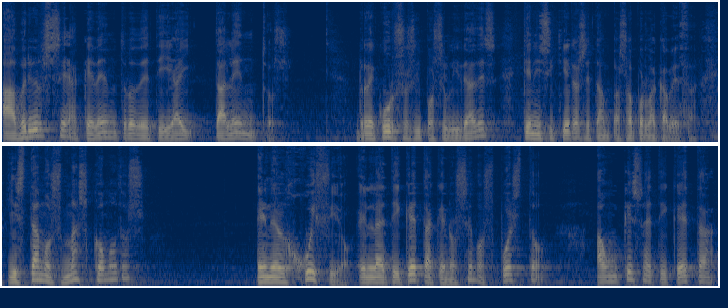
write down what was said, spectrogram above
abrirse a que dentro de ti hay talentos, recursos y posibilidades que ni siquiera se te han pasado por la cabeza. Y estamos más cómodos en el juicio, en la etiqueta que nos hemos puesto, aunque esa etiqueta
